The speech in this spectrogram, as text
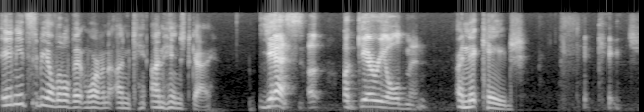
It needs to be a little bit more of an un- unhinged guy, Yes, a, a Gary Oldman. a Nick Cage. Nick Cage.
